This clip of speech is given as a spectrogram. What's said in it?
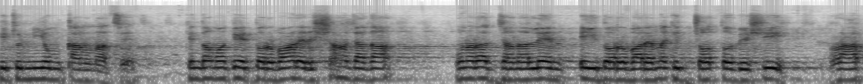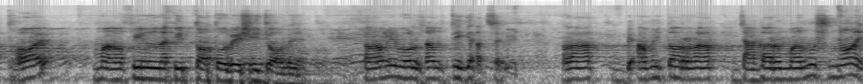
কিছু নিয়ম কানুন আছে, কিন্তু আমাকে দরবারের শাহজাদা ওনারা জানালেন, এই দরবারে নাকি যত বেশি রাত হয়, মাহফিল নাকি তত বেশি জমে। তা আমি বললাম, ঠিক আছে। রাত, আমি তো আর রাত জাগার মানুষ নয়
